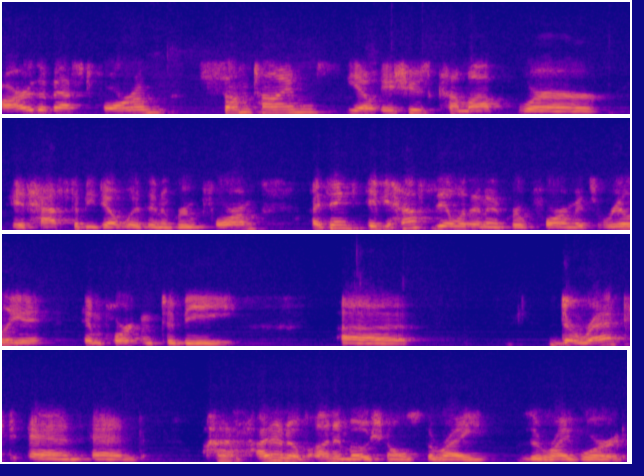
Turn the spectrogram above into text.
are the best forum. Sometimes you know issues come up where it has to be dealt with in a group forum. I think if you have to deal with it in a group forum it's really important to be uh, direct and and I don't know if unemotional is the right the right word,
